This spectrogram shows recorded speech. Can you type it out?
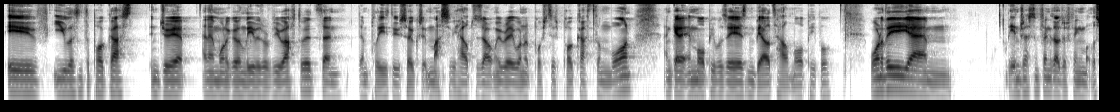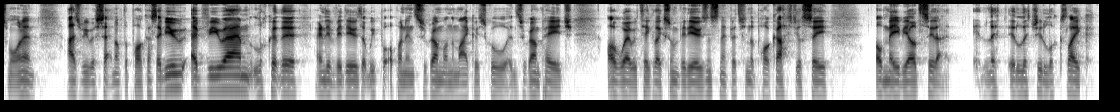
if you listen to the podcast, enjoy it, and then want to go and leave us a review afterwards, then then please do so because it massively helps us out. We really want to push this podcast to number one and get it in more people's ears and be able to help more people. One of the um, the interesting things I was just thinking about this morning as we were setting up the podcast. If you have you um look at the any of the videos that we put up on Instagram on the Micro School Instagram page of where we take like some videos and snippets from the podcast? You'll see, or maybe I'll see that it lit, it literally looks like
